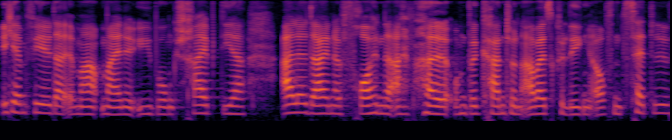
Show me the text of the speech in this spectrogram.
ich empfehle da immer meine Übung, schreib dir alle deine Freunde einmal und Bekannte und Arbeitskollegen auf einen Zettel.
